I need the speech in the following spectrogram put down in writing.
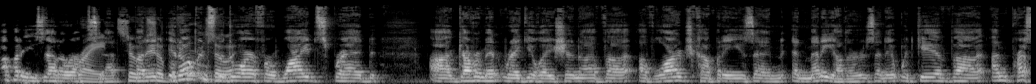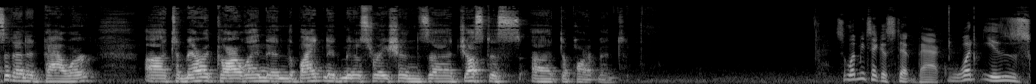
companies that are upset, right. so, but it, so before, it opens so the door for widespread uh, government regulation of, uh, of large companies and, and many others, and it would give uh, unprecedented power uh, to Merrick Garland and the Biden administration's uh, Justice uh, Department. So let me take a step back. What is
